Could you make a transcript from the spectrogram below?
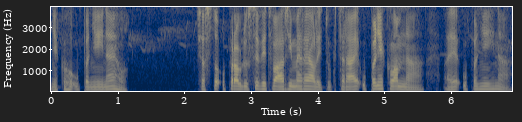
někoho úplně jiného. Často opravdu si vytváříme realitu, která je úplně klamná a je úplně jiná.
